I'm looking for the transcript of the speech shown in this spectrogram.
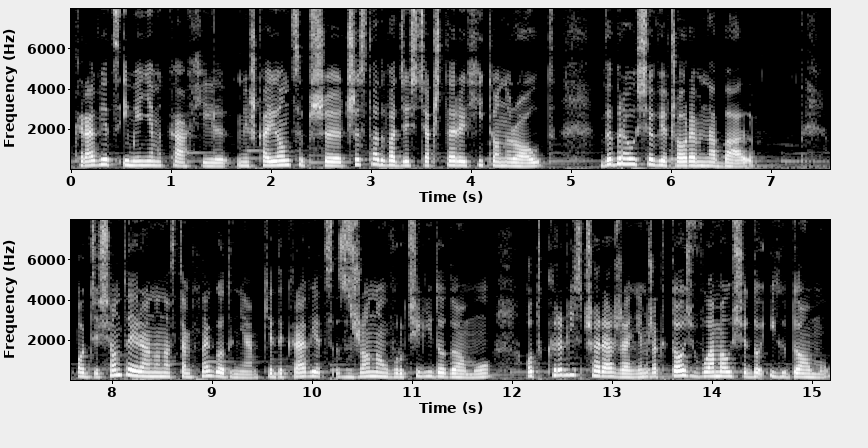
krawiec imieniem Cahill, mieszkający przy 324 Heaton Road, wybrał się wieczorem na bal. O 10 rano następnego dnia, kiedy krawiec z żoną wrócili do domu, odkryli z przerażeniem, że ktoś włamał się do ich domu.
